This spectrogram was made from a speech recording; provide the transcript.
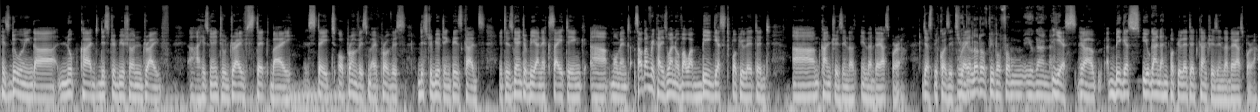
He's doing a NUP card distribution drive. Uh, he's going to drive state by state or province by province distributing these cards. It is going to be an exciting uh, moment. South Africa is one of our biggest populated um, countries in the in the diaspora, just because it's With right. a lot of people from Uganda. Yes, uh, biggest Ugandan populated countries in the diaspora.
